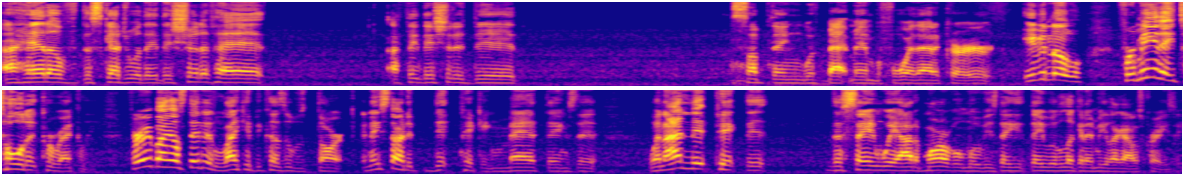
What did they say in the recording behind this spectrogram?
ahead of the schedule that they should have had. I think they should have did something with Batman before that occurred. Even though for me they told it correctly. For everybody else, they didn't like it because it was dark, and they started nitpicking mad things that when I nitpicked it the same way out of Marvel movies, they they were looking at me like I was crazy.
